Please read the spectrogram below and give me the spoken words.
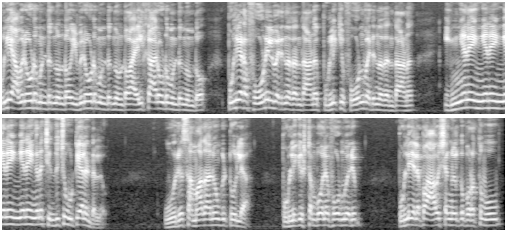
പുള്ളി അവരോട് മിണ്ടുന്നുണ്ടോ ഇവരോട് മിണ്ടുന്നുണ്ടോ അയൽക്കാരോട് മിണ്ടുന്നുണ്ടോ പുള്ളിയുടെ ഫോണിൽ വരുന്നത് എന്താണ് പുള്ളിക്ക് ഫോൺ വരുന്നത് എന്താണ് ഇങ്ങനെ ഇങ്ങനെ ഇങ്ങനെ ഇങ്ങനെ ഇങ്ങനെ ചിന്തിച്ചു കൂട്ടിയാലുണ്ടല്ലോ. ഒരു സമാധാനവും കിട്ടൂല പുള്ളിക്ക് ഇഷ്ടം പോലെ ഫോൺ വരും. പുള്ളി ചിലപ്പോൾ ആവശ്യങ്ങൾക്ക് പുറത്തു പോവും.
